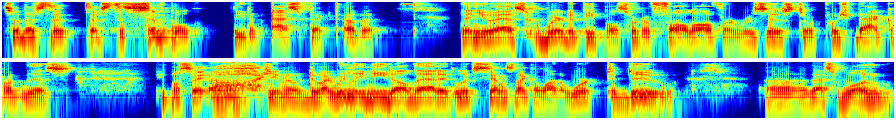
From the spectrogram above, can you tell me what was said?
So that's the, that's the simple, you know, aspect of it. Then you ask, where do people sort of fall off or resist or push back on this? People say, oh, you know, do I really need all that? It looks, sounds like a lot of work to do. Uh, that's one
